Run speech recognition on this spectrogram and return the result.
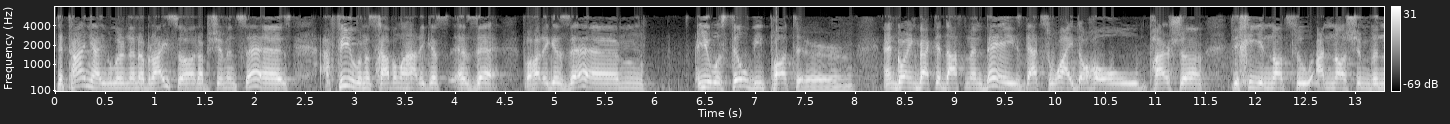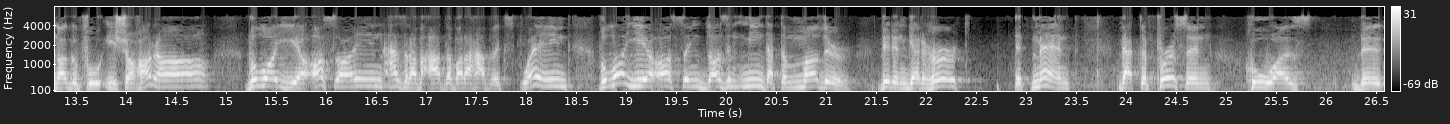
The Tanya you learn in a Braisa, Rab Shimon says, Afilu Neschavim Lahari Gezeh, Vahari Gezeh, um, you will still be potter. And going back to Daf Mem Beis, that's why the whole Parsha, V'chiyin Natsu, Anashim V'nagafu Ishahara, V'lo asain, as Rav Ada have explained, v'lo asain doesn't mean that the mother didn't get hurt, it meant that the person who was the,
